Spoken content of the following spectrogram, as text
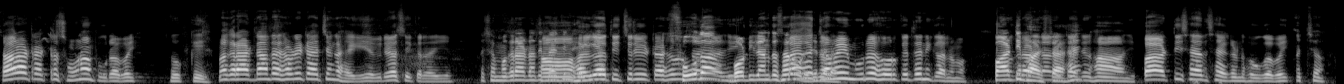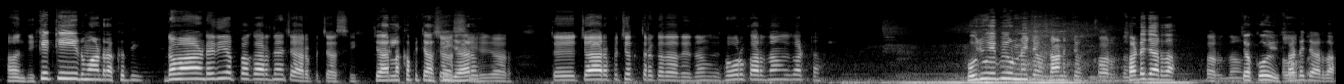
ਸਾਰਾ ਟਰੈਕਟਰ ਸੋਹਣਾ ਪੂਰਾ ਮਗਰ ਆਡਾਂ ਹੈਗੀ ਆ ਆ। ਅੱਛਾ ਮਗਰਾੜਾਂ ਤੇ ਹਾਂ ਟੈਚਿੰਗ ਹੈਗਾ ਟੀਚਰੀ ਟੈਸਟ ਸੋਦਾ ਬਾਡੀ ਲਾਈਨ ਦਾ ਸਾਰਾ original। ਜਮੇ ਮੂਰੇ ਹੋਰ ਕਿਤੇ ਨਹੀਂ ਕਲਮ ਪਾਰਟੀ ਫਾਸਟ ਹੈ। ਹਾਂ ਜੀ ਪਾਰਟੀ ਸ਼ਾਇਦ ਸੈਕੰਡ ਹੋਊਗਾ ਬਾਈ। ਅੱਛਾ। ਹਾਂਜੀ। ਕਿ ਕੀ ਡਿਮਾਂਡ ਰੱਖਦੀ? ਡਿਮਾਂਡ ਇਹਦੀ ਆਪਾਂ ਕਰਦੇ ਆ 485 4 ਲੱਖ 85 ਹਜ਼ਾਰ। 85000 ਤੇ 475 ਕਦਾ ਦੇ ਦਾਂਗੇ। ਹੋਰ ਕਰ ਦਾਂਗੇ ਘੱਟ। ਹੋ ਜੂ ਇਹ ਵੀ ਉਨੇ ਚ ਡਨ ਚ। ਕਰ ਦਾਂ 4.5 ਦਾ। ਕਰ ਚੱਕੋ 4.5 ਦਾ।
